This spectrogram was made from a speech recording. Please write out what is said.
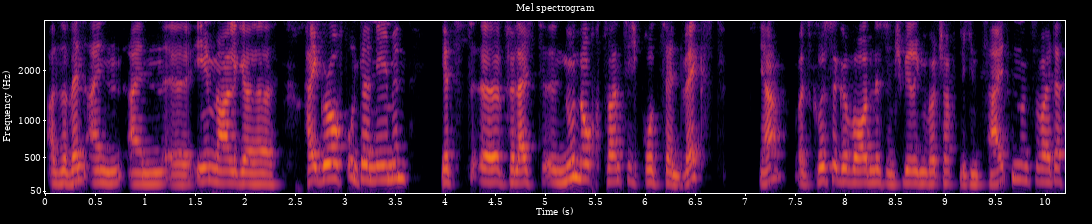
Also wenn ein, ein äh, ehemaliger High-Growth-Unternehmen jetzt äh, vielleicht äh, nur noch 20 Prozent wächst, ja, weil es größer geworden ist in schwierigen wirtschaftlichen Zeiten und so weiter,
